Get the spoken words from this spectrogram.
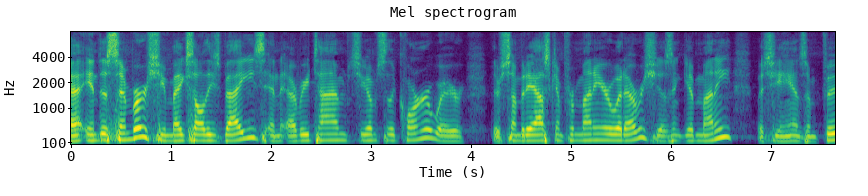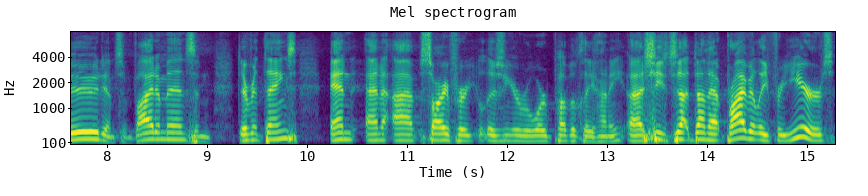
uh, in December, she makes all these baggies, and every time she comes to the corner where there's somebody asking for money or whatever, she doesn't give money, but she hands them food and some vitamins and different things. And and I'm sorry for losing your reward publicly, honey. Uh, she's done that privately for years,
